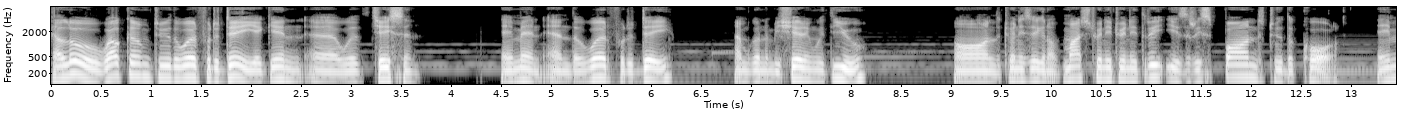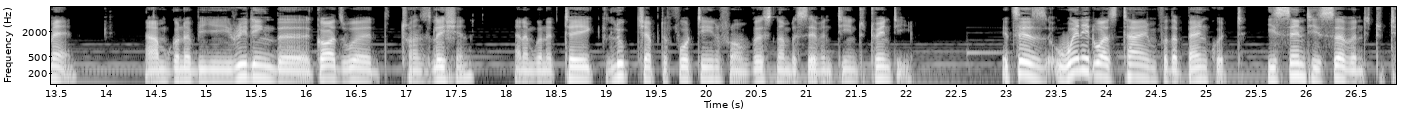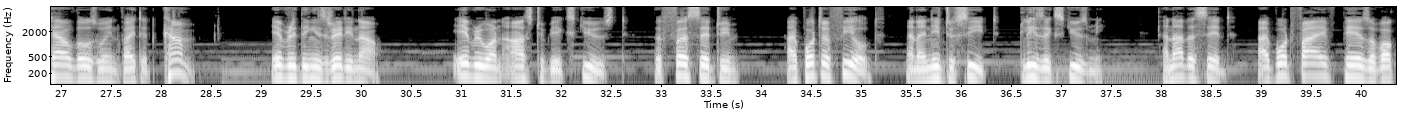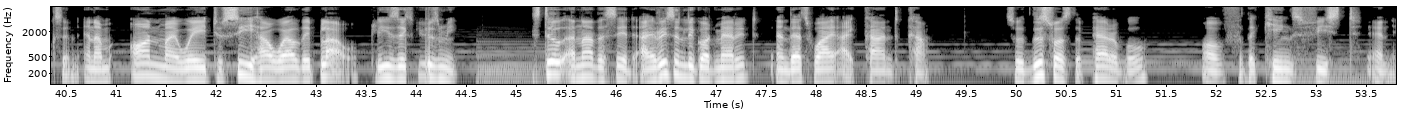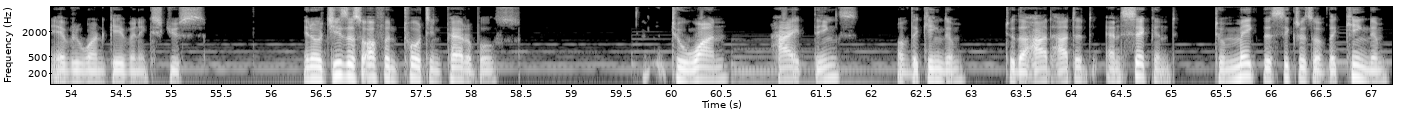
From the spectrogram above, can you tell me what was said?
Hello, welcome to the word for today again uh, with Jason. Amen. And the word for today I'm going to be sharing with you on the 22nd of March 2023 is respond to the call. Amen. I'm going to be reading the God's word translation and I'm going to take Luke chapter 14 from verse number 17 to 20. It says, When it was time for the banquet, he sent his servant to tell those who were invited, Come Everything is ready now. Everyone asked to be excused. The first said to him, I bought a field and I need to see it. Please excuse me. Another said, I bought five pairs of oxen and I'm on my way to see how well they plow. Please excuse me. Still another said, I recently got married and that's why I can't come. So this was the parable of the king's feast, and everyone gave an excuse. You know, Jesus often taught in parables to one, hide things of the kingdom to the hard hearted, and second, to make the secrets of the kingdom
